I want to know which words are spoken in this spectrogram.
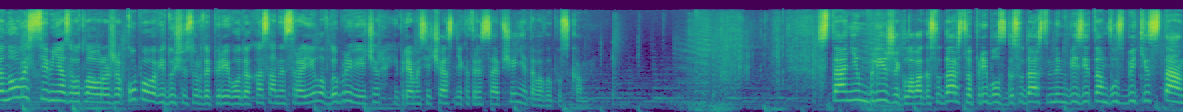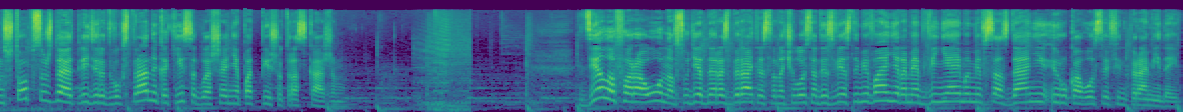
Это новости. Меня зовут Лаура Жакупова, ведущий сурдоперевода Хасан Исраилов. Добрый вечер. И прямо сейчас некоторые сообщения этого выпуска. Станем ближе. Глава государства прибыл с государственным визитом в Узбекистан. Что обсуждают лидеры двух стран и какие соглашения подпишут, расскажем. Дело фараонов. Судебное разбирательство началось над известными вайнерами, обвиняемыми в создании и руководстве финпирамидой.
